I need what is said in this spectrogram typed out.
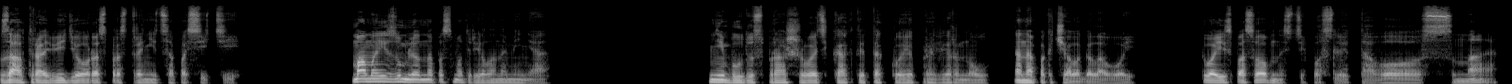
Завтра видео распространится по сети. Мама изумленно посмотрела на меня. «Не буду спрашивать, как ты такое провернул», — она покачала головой. «Твои способности после того сна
